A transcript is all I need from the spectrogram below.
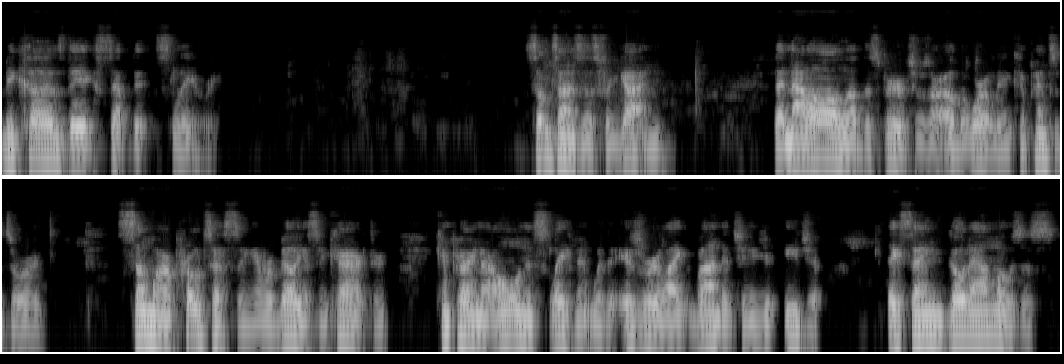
because they accepted slavery. Sometimes it's forgotten that not all of the spirituals are otherworldly and compensatory. Some are protesting and rebellious in character, comparing their own enslavement with the Israelite bondage in Egypt. They sang, Go down, Moses.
